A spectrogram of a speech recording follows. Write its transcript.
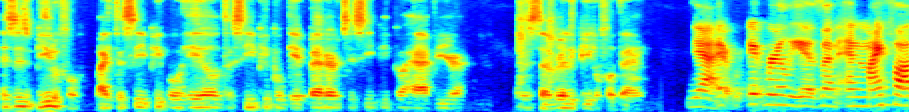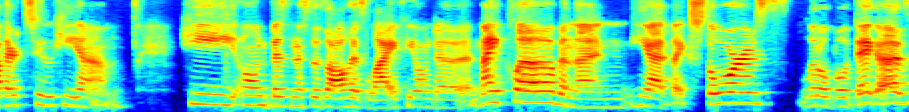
it's just beautiful. Like to see people heal, to see people get better, to see people happier. It's a really beautiful thing. Yeah, it it really is. And and my father too, he um he owned businesses all his life. He owned a nightclub and then he had like stores little bodegas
